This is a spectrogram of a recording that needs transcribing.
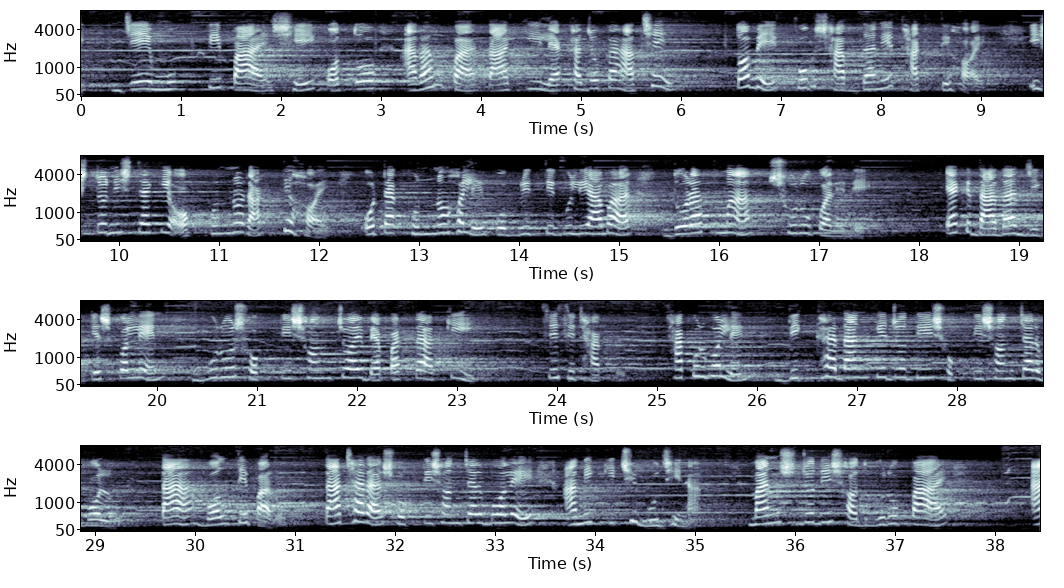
যে মুক্তি পায়, সেই কত আরাম পায়, তা কি লেখাজোকা আছে? তবে খুব সাবধানে থাকতে হয়। ইষ্টনিষ্ঠাকে অক্ষুণ্ণ রাখতে হয়। ওটা ক্ষুণ্ণ হলে প্রবৃত্তিগুলি আবার দোরাত্মা শুরু করে দেয় এক দাদা জিজ্ঞেস করলেন, গুরু শক্তি সঞ্চয় ব্যাপারটা কি? শ্রী শ্রী ঠাকুর। ঠাকুর বললেন, দীক্ষাদানকে যদি শক্তি সঞ্চার বলো, তা বলতে পারো। তাছাড়া শক্তি সঞ্চার বলে আমি কিছু বুঝি না। মানুষ যদি সদ্গুরু পায়,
